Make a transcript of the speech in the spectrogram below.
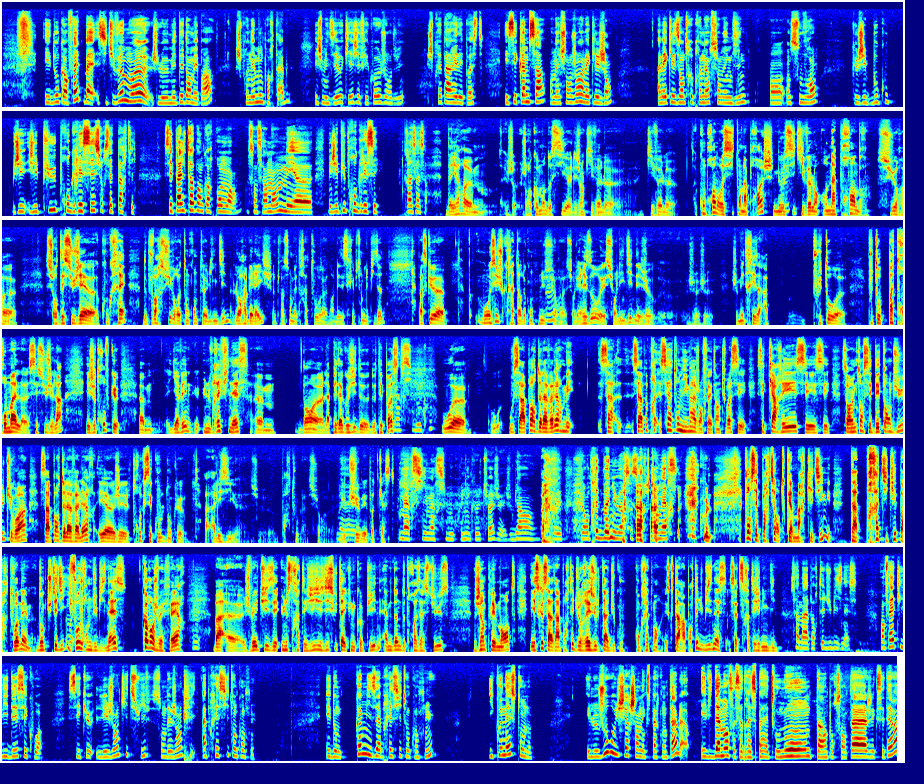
Et donc, en fait, bah, si tu veux, moi, je le mettais dans mes bras, je prenais mon portable et je me disais, ok, j'ai fait quoi aujourd'hui? Je préparais des posts. Et c'est comme ça, en échangeant avec les gens, avec les entrepreneurs sur LinkedIn, en, s'ouvrant, que j'ai beaucoup, j'ai pu progresser sur cette partie. C'est pas le top encore pour moi, hein, sincèrement, mais, euh, mais j'ai pu progresser grâce à ça. D'ailleurs, euh, je, recommande aussi euh, les gens qui veulent, qui veulent comprendre aussi ton approche, mais mmh. aussi qui veulent en, apprendre sur sur des sujets euh, concrets, de pouvoir suivre ton compte euh, LinkedIn, Laura Belaïch. De toute façon, on mettra tout euh, dans les descriptions de l'épisode. Parce que moi aussi, je suis créateur de contenu mmh. sur, sur les réseaux et sur LinkedIn et je, je, je, maîtrise plutôt plutôt pas trop mal ces sujets-là. Et je trouve qu'il il y avait une, vraie finesse dans la pédagogie de, tes. Merci beaucoup. Où, où, où, ça apporte de la valeur, mais c'est à peu près c'est à ton image en fait hein, tu vois c'est carré c'est en même temps c'est détendu tu mm. vois ça apporte de la valeur et euh, je trouve que c'est cool donc euh, allez-y euh, partout là sur YouTube et podcast. Merci merci beaucoup Nico tu vois je, vais bien je vais rentrer de bonne humeur ce soir je te remercie. Cool. Pour cette partie en tout cas marketing tu as pratiqué par toi-même. Donc tu t'es dit il faut que je rentre du business comment je vais faire mm. bah, euh, Je vais utiliser une stratégie, je discute avec une copine, elle me donne deux, trois astuces, j'implémente. Est-ce que ça t'a apporté du résultat du coup, concrètement? Est-ce que tu as rapporté du business, cette stratégie LinkedIn? Ça m'a apporté du business. En fait, l'idée, c'est quoi? C'est que les gens qui te suivent sont des gens qui apprécient ton contenu. Et donc, comme ils apprécient ton contenu, ils connaissent ton nom. Et le jour où ils cherchent un expert comptable, alors évidemment, ça ne s'adresse pas à tout le monde, tu as un pourcentage, etc.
